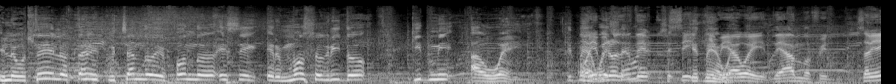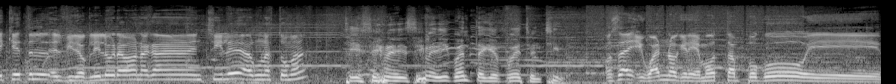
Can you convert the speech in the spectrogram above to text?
Y lo que ustedes lo están escuchando de fondo, ese hermoso grito, Keep Me Away. Keep Me Oye, Away pero de, Sí, sí, Me Away. Away, de Atmosphere. ¿Sabíais que este, el, el videoclip lo grabaron acá en Chile? ¿Algunas tomas? Sí, sí me, sí me di cuenta que fue hecho en Chile. O sea, igual no queremos tampoco, eh,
